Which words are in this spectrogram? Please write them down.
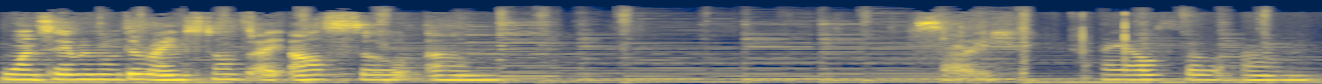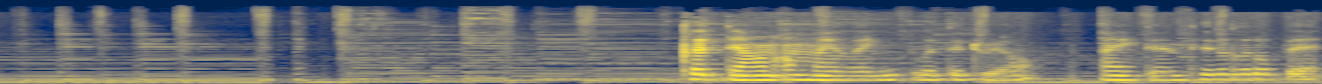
once I remove the rhinestones, I also, um, sorry, I also, um, cut down on my length with the drill. I dent it a little bit,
